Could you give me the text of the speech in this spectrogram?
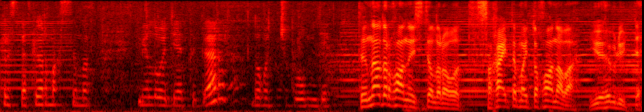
Кристофер Максимов мелодия тыгар, доготчу бомде. Тыңна дорхон истелер вот. Сахайта майтохонова. Йөһө билүттен.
